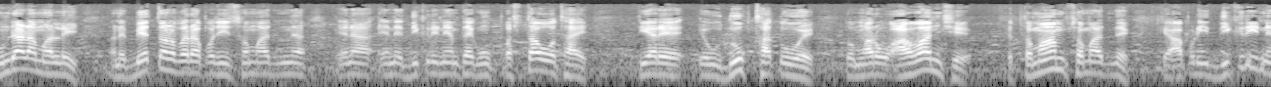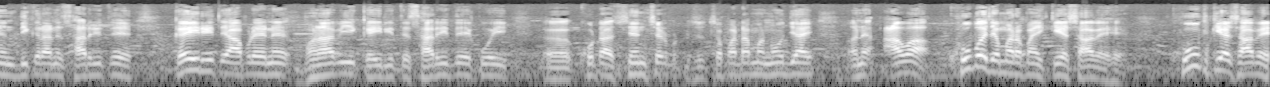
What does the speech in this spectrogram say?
કુંડાળામાં લઈ અને બે ત્રણ વર્ષ પછી સમાજને એના, એને દીકરીને એમ થાય કે હું પસ્તાવો થાય, ત્યારે એવું દુઃખ થતું હોય. તો મારું આહવાન છે કે તમામ સમાજને કે આપણી દીકરીને દીકરાને સારી રીતે, કઈ રીતે આપણે એને ભણાવી, કઈ રીતે સારી રીતે કોઈ ખોટા સેન સપાટામાં ન જાય. અને આવા ખૂબ જ અમારા પાસે કેસ આવે છે. ખૂબ કેસ આવે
